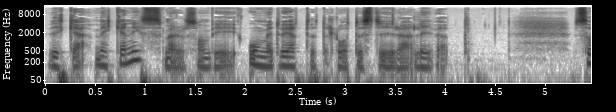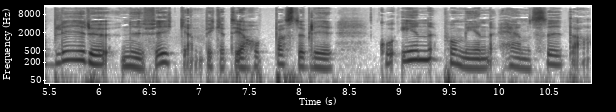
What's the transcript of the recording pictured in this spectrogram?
vilka mekanismer som vi omedvetet låter styra livet. Så blir du nyfiken, vilket jag hoppas du blir, gå in på min hemsida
